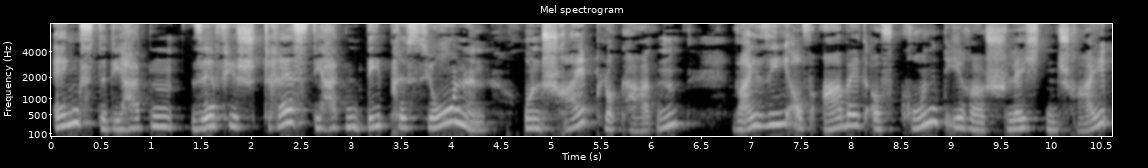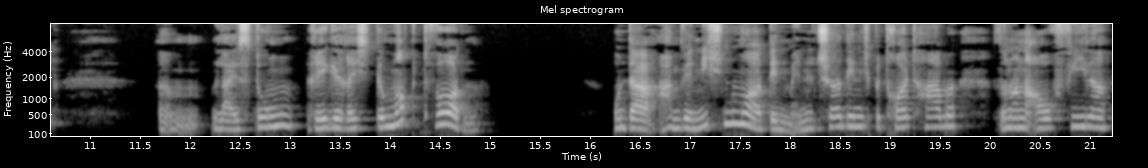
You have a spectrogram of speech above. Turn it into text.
Ängste, die hatten sehr viel Stress, die hatten Depressionen und Schreibblockaden, weil sie auf Arbeit aufgrund ihrer schlechten Schreibleistungen ähm, regelrecht gemobbt wurden. Und da haben wir nicht nur den Manager, den ich betreut habe, sondern auch viele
